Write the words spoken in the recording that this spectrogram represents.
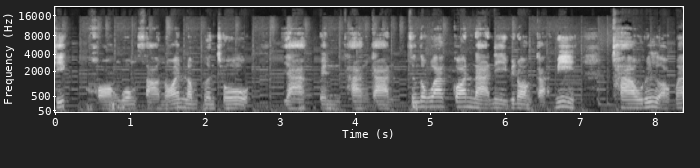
ชิกของวงสาวน้อยลำเพลินโชว์อย่างเป็นทางการ ซึ่งต้องว่าก้อนหนานี่พี่น้องกะมีข่าวลือออกมา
